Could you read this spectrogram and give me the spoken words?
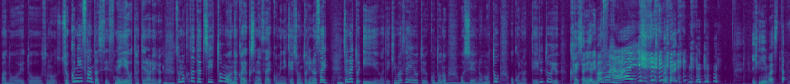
あの、えっと、その職人さんたちですね家を建てられる、うん、その方たちとも仲良くしなさいコミュニケーションを取りなさい、うん、じゃないといい家はできませんよということの教えのもと行っているという会社になります。はい 言いました。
